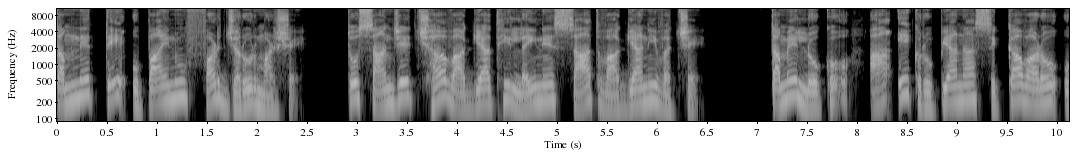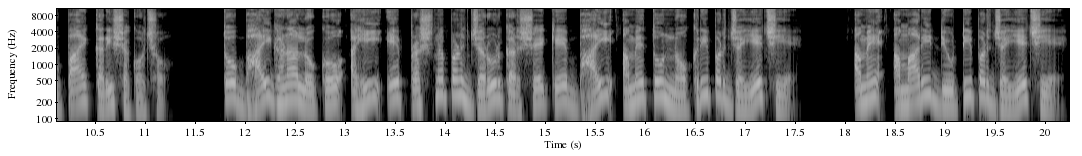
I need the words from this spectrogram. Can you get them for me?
તમને તે ઉપાયનું ફળ જરૂર મળશે. તો સાંજે છ વાગ્યાથી લઈને સાત વાગ્યાની વચ્ચે તમે લોકો આ એક રૂપિયાના સિક્કાવાળો ઉપાય કરી શકો છો. તો ભાઈ ઘણા લોકો અહીં એ પ્રશ્ન પણ જરૂર કરશે કે, ભાઈ, અમે તો નોકરી પર જઈએ છીએ. અમે અમારી ડ્યુટી પર જઈએ છીએ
